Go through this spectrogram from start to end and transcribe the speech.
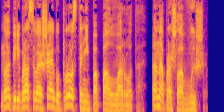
но, перебрасывая шайбу, просто не попал в ворота. Она прошла выше.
